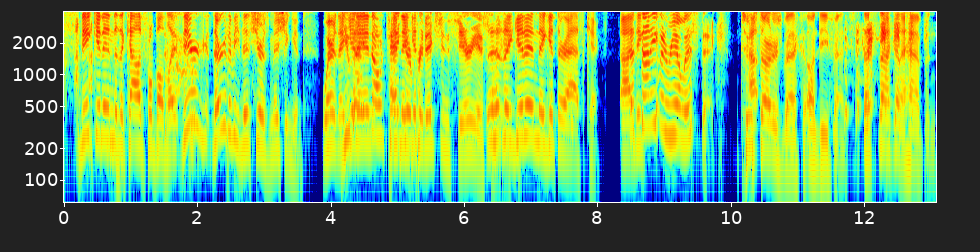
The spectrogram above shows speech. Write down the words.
sneaking into the college football play. They're they're going to be this year's Michigan, where they you get guys in don't and take they your get, predictions seriously. They get in, they get their ass kicked. I That's think not even realistic. Two starters back on defense. That's not going to happen.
